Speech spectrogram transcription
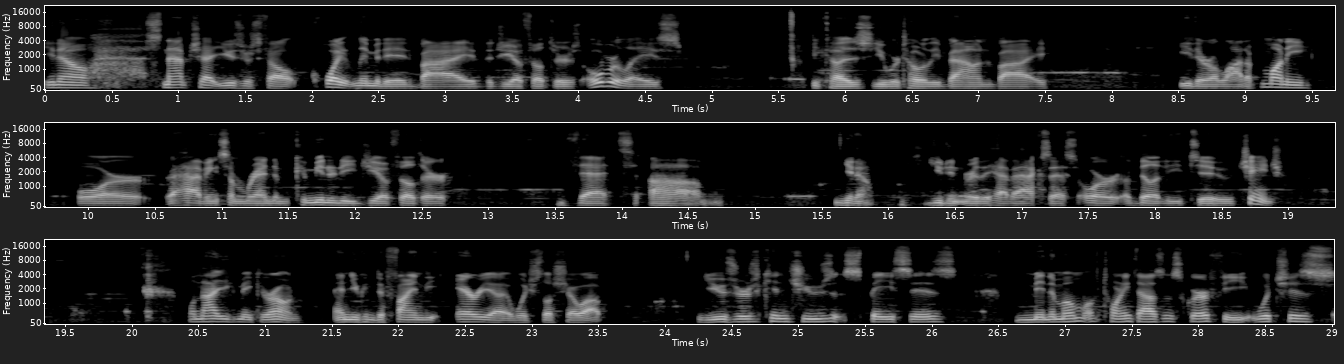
You know, Snapchat users felt quite limited by the geofilters overlays because you were totally bound by either a lot of money or having some random community geofilter that um, you know you didn't really have access or ability to change. Well, now you can make your own, and you can define the area in which they'll show up. Users can choose spaces minimum of 20,000 square feet, which is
